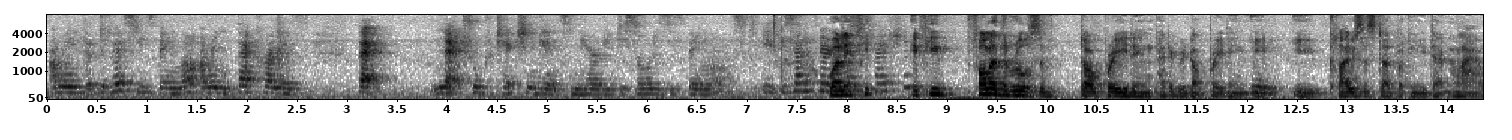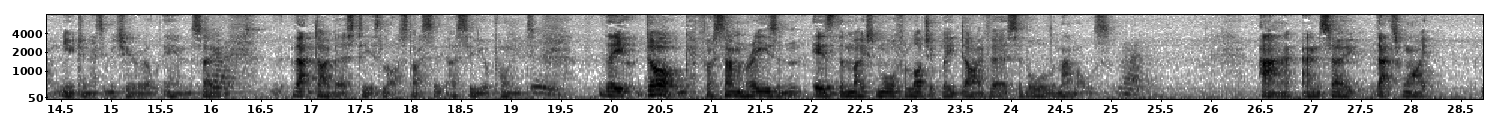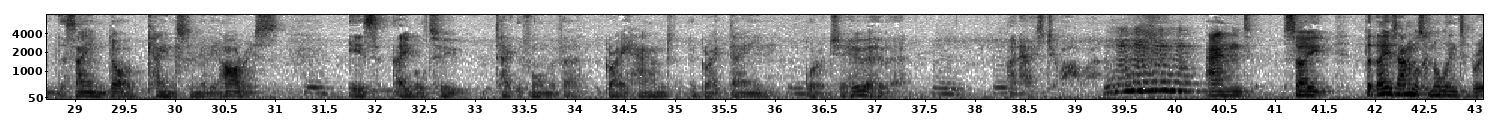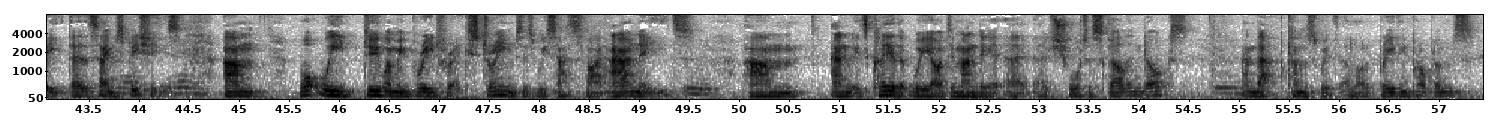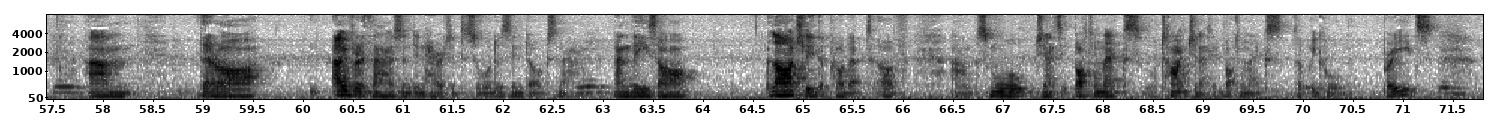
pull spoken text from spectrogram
I mean, the diversity's being lost. I mean, that kind of that natural protection against inherited disorders is being lost. Is that a fair Well, if you- If you follow the rules of dog breeding, pedigree dog breeding, you, Mm. you close the stud book and you don't allow new genetic material in. So Right. that diversity is lost. I see, I see your point. Mm. The dog, for some reason, is the most morphologically diverse of all the mammals. Right. Uh, and so that's why the same dog, Canis familiaris, Mm. is able to take the form of a greyhound, a Great Dane, Mm. or a Chihuahua. Mm. I know it's Chihuahua. And so, but those animals can all interbreed. They're the same Yes, species. yeah. Um, what we do when we breed for extremes is we satisfy our needs, Mm. um, and it's clear that we are demanding a, a, a shorter skull in dogs, Mm. and that comes with a lot of breathing problems. Mm. Um, there are over a thousand inherited disorders in dogs now, Mm. and these are largely the product of um, small genetic bottlenecks or tight genetic bottlenecks that we call breeds,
